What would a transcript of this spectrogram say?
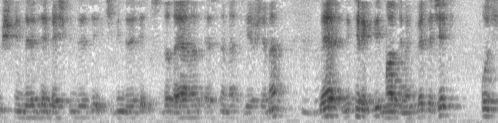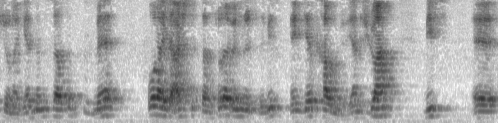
3000 derece, 5000 derece, 2000 derece ısıda dayanır, esnemez, gevşemez Hı hı. ve nitelikli malzeme üretecek pozisyona gelmemiz lazım Hı hı. ve orayı da açtıktan sonra önünüzde bir engel kalmıyor. Yani şu an biz e,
